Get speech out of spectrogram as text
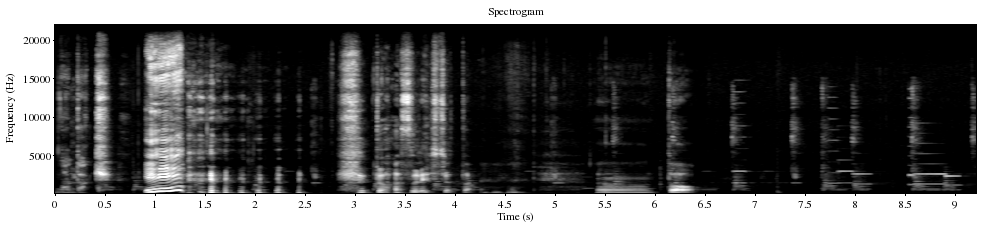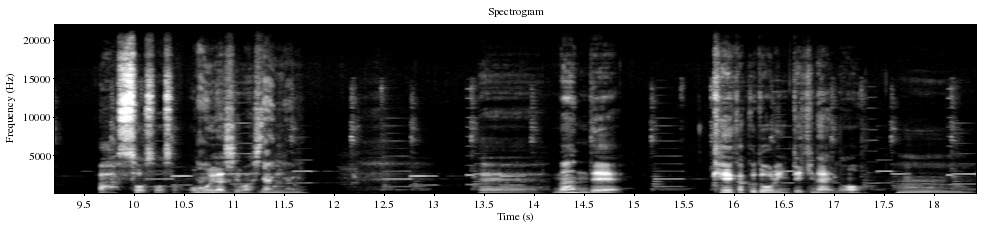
なんだっけ？え ど忘れしちゃった。うーんと、あ、そうそうそう、ー、思い出しました。何？何？えーなんで計画通りにできないの？うん。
